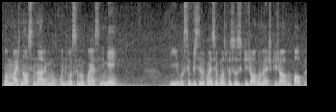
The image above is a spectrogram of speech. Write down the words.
Vamos imaginar um cenário onde você não conhece ninguém e você precisa conhecer algumas pessoas que jogam Magic, que jogam Pauper.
